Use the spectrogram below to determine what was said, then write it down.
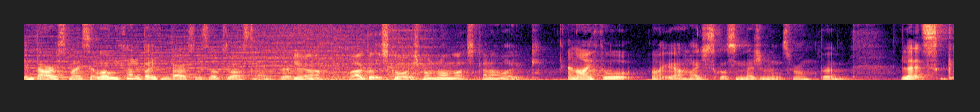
embarrassed myself. Well, we kind of both embarrassed ourselves last time, but Yeah. Well, I got the Scottish one wrong. That's kind of like and I thought, oh yeah, I just got some measurements wrong. But let's g-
